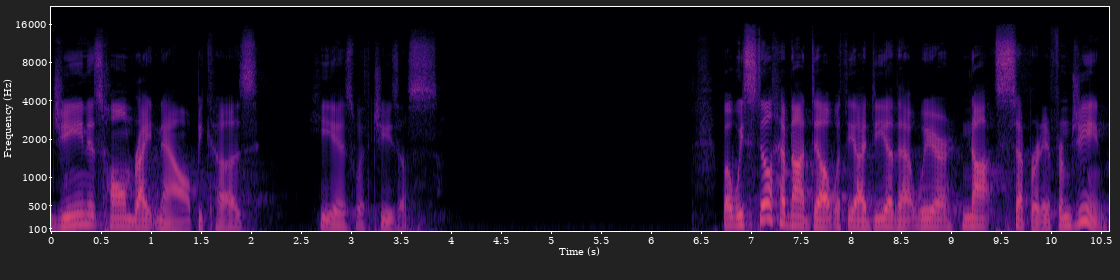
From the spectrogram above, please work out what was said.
Gene is home right now because he is with Jesus. But we still have not dealt with the idea that we are not separated from Gene.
